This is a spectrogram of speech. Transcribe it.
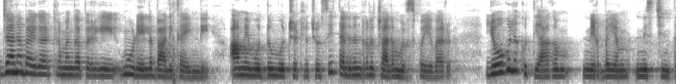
జానాబాయి గారు క్రమంగా పెరిగి మూడేళ్ళ బాలిక అయింది. ఆమె ముద్దు ముచ్చట్లు చూసి తల్లిదండ్రులు చాలా మురిసిపోయేవారు. యోగులకు త్యాగం నిర్భయం నిశ్చింత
